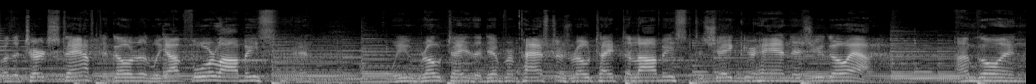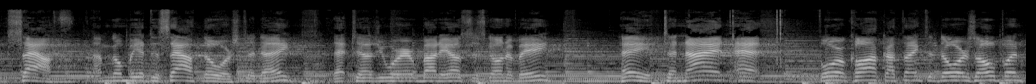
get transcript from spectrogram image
for the church staff to go to. We got four lobbies, and we rotate. The different pastors rotate the lobbies to shake your hand as you go out. I'm going south. I'm going to be at the south doors today. That tells you where everybody else is going to be. Hey, tonight at Four o'clock, I think the door's open.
